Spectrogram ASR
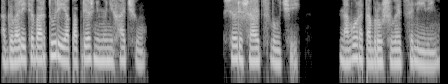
А говорить об Артуре я по-прежнему не хочу. Все решает случай. На город обрушивается ливень.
